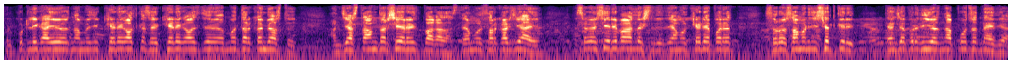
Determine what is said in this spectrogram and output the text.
पण कुठली काही योजना म्हणजे खेडेगावात कसं आहे खेडेगावात मतदार कमी असतो आणि जास्त आमदार शहर आहेत भागात असतात त्यामुळे सरकार जे आहे सगळं शहरी भागात लक्ष देते. त्यामुळे खेड्यापर्यंत सर्वसामान्य जे शेतकरी आहेत, त्यांच्यापर्यंत ही योजना पोहोचत नाही त्या.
